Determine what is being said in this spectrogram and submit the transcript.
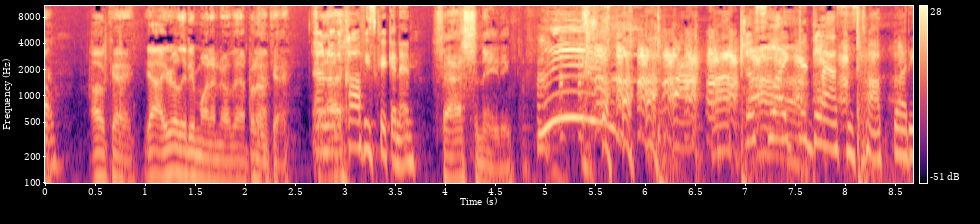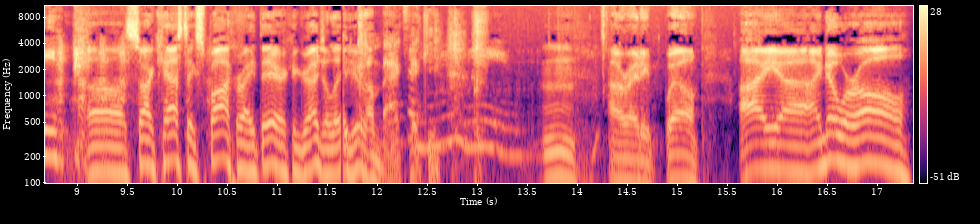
your why. Okay, yeah, I really didn't want to know that, but okay. I don't know, the coffee's kicking in. Fascinating. Just like your glasses top, buddy. Uh, sarcastic Spock right there. Congratulations. Come back, Vicky. All righty. Well, I uh, I know we're all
